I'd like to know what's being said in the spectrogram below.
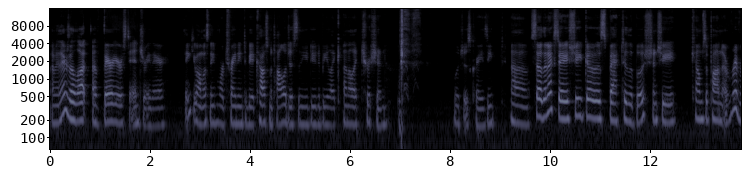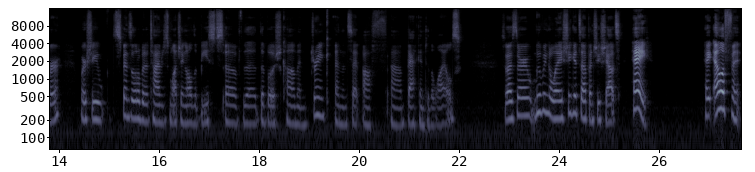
I mean, there's a lot of barriers to entry there. I think you almost need more training to be a cosmetologist than you do to be like an electrician, which is crazy. Uh, so the next day, she goes back to the bush and she comes upon a river where she spends a little bit of time just watching all the beasts of the, the bush come and drink and then set off uh, back into the wilds. So as they're moving away, she gets up and she shouts, Hey! Hey, elephant!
